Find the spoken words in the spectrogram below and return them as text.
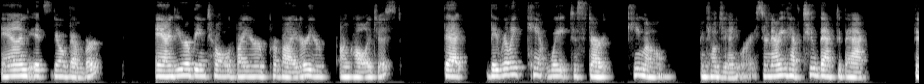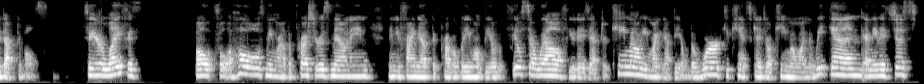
And it's November, and you are being told by your provider, your oncologist, that they really can't wait to start chemo until January. So now you have two back to back deductibles. So your life is all full of holes. Meanwhile, the pressure is mounting. Then you find out that probably you won't be able to feel so well a few days after chemo. You might not be able to work. You can't schedule chemo on the weekend. I mean, it's just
